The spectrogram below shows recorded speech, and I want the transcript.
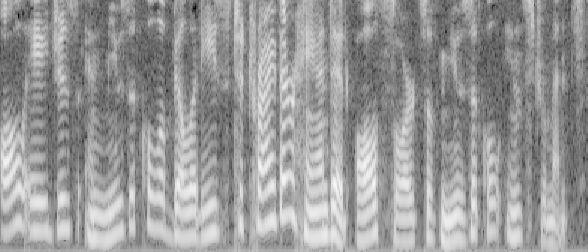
all ages and musical abilities to try their hand at all sorts of musical instruments.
